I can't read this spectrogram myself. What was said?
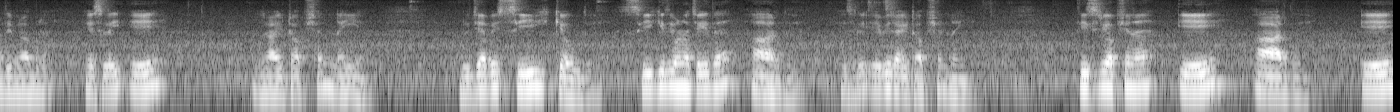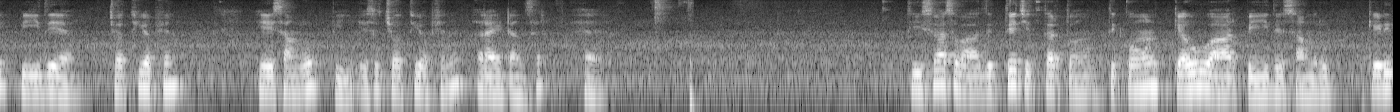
R ਦੇ ਬਰਾਬਰ ਹੈ। ਇਸ ਲਈ A ਰਾਈਟ ਆਪਸ਼ਨ ਨਹੀਂ ਹੈ। ਦੂਜਾ ਵੀ ਸੀ Q ਦੇ। ਸੀ ਕਿਹਦੇ ਹੋਣਾ ਚਾਹੀਦਾ ਹੈ? R ਦੇ। ਇਸ ਲਈ ਇਹ ਵੀ ਰਾਈਟ ਆਪਸ਼ਨ ਨਹੀਂ ਤੀਸਰੀ ਆਪਸ਼ਨ ਹੈ ਏ ਆਰ ਦੇ। ਏ ਪੀ ਦੇ ਹੈ। ਚੌਥੀ ਆਪਸ਼ਨ ਏ ਸਮਰੂਪ ਪੀ ਇਸ ਚੌਥੀ ਆਪਸ਼ਨ ਰਾਈਟ ਆਨਸਰ ਹੈ। ਤੀਸਰਾ ਸਵਾਲ, ਦਿੱਤੇ ਚਿੱਤਰ ਤੋਂ ਤਿਕੋਣ ਕਿਊ ਆਰ ਪੀ ਦੇ ਸਮਰੂਪ ਕਿਹੜੀ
